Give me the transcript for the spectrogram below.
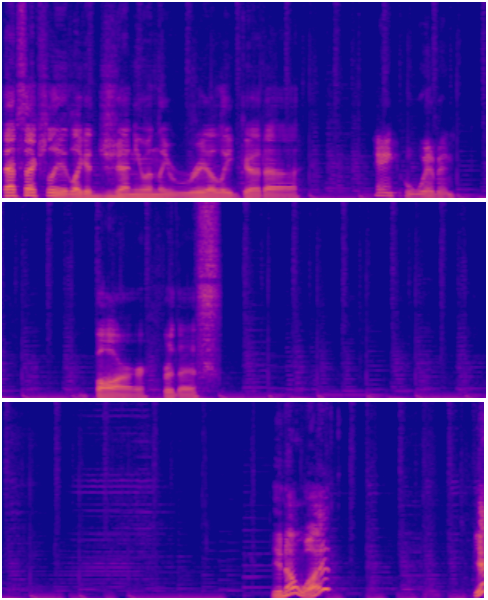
That's actually like a genuinely really good uh Hank women. bar for this. You know what? Yeah.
